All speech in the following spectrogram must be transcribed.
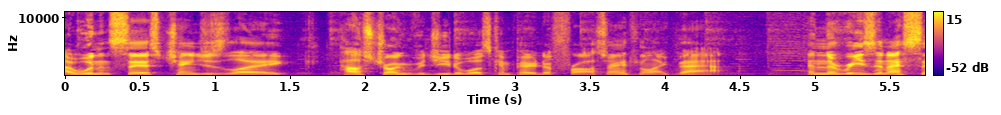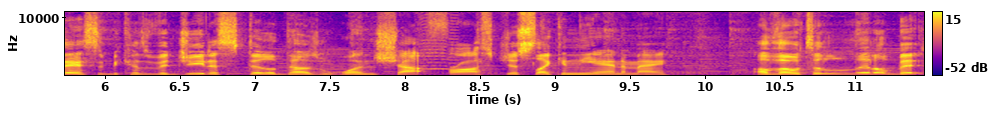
I wouldn't say this changes like how strong Vegeta was compared to Frost or anything like that. And the reason I say this is because Vegeta still does one-shot Frost, just like in the anime. Although it's a little bit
